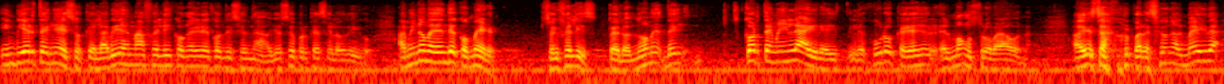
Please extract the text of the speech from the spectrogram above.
Invierte en eso, que la vida es más feliz con aire acondicionado. Yo sé por qué se lo digo. A mí no me den de comer, soy feliz, pero no me den, córtenme el aire y les juro que es el monstruo Barahona. Ahí está Corporación Almeida,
